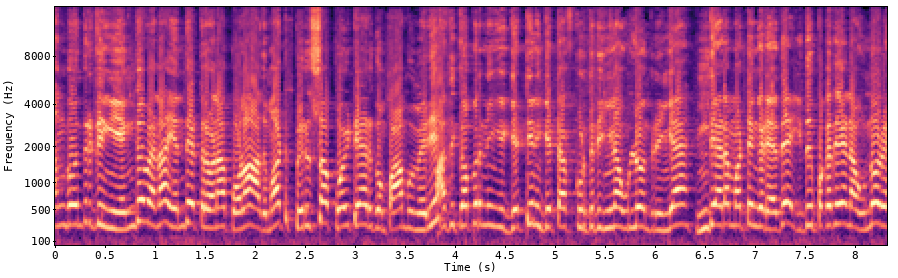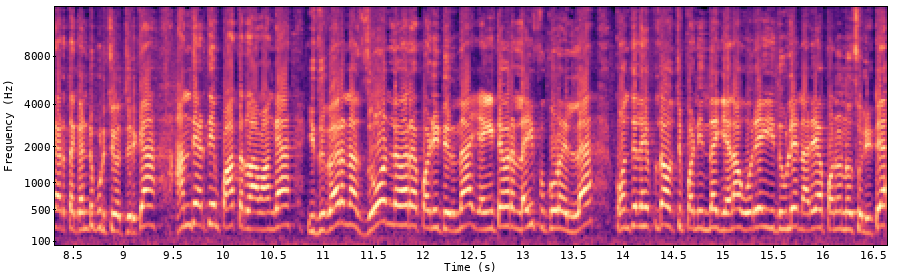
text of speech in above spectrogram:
அங்க வந்துட்டு நீங்க எங்க வேணா எந்த இடத்துல வேணா போலாம். அது மட்டும் பெருசா போயிட்டே இருக்கும் பாம்பு மாரி. அதுக்கப்புறம் நீங்க கெட்டின் கெட் ஆஃப் கொடுத்துட்டீங்கன்னா உள்ள வந்துருவீங்க. இந்த இடம் மட்டும் கிடையாது. இது பக்கத்தே நான் இன்னொரு இடத்த கண்டுபிடிச்சு வச்சிருக்கேன். அந்த இடத்தையும் பாத்துடலாம் வாங்க. இது வேற நான் ஜோன்ல வேற பண்ணிட்டு இருந்தேன். என்கிட்ட வேற லைஃப் கூட இல்ல. கொஞ்சம் லைஃப் தான் வச்சு பண்ணியிருந்தேன். ஏன்னா ஒரே இதுலயே நிறைய பண்ணணும்னு சொல்லிட்டு.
